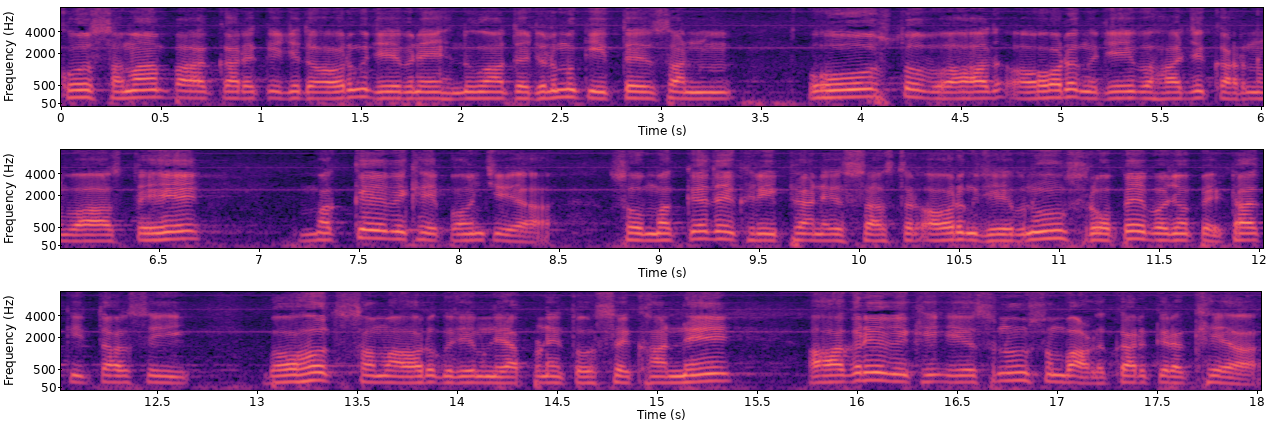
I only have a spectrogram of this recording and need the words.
ਕੋ ਸਮਾਂ ਪਾ ਕਰਕੇ ਜਦੋਂ ਔਰੰਗਜ਼ੇਬ ਨੇ ਹਿੰਦੂਆਂ ਤੇ ਜ਼ੁਲਮ ਕੀਤੇ ਸਨ ਉਸ ਤੋਂ ਬਾਅਦ ਔਰੰਗਜ਼ੇਬ ਹਜ ਕਰਨ ਵਾਸਤੇ ਮੱਕੇ ਵਿਖੇ ਪਹੁੰਚਿਆ। ਸੋ ਮੱਕੇ ਦੇ ਖਲੀਫਿਆਂ ਨੇ ਇਸ ਸ਼ਸਤਰ ਔਰੰਗਜ਼ੇਬ ਨੂੰ ਸਰੋਪੇ ਵਜੋਂ ਭੇਟਾ ਕੀਤਾ ਸੀ। ਬਹੁਤ ਸਮਾਂ ਔਰੰਗਜ਼ੇਬ ਨੇ ਆਪਣੇ ਤੋਸੇਖਾਨੇ ਆਗਰੇ ਵਿਖੇ ਇਸ ਨੂੰ ਸੰਭਾਲ ਕਰਕੇ ਰੱਖਿਆ।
